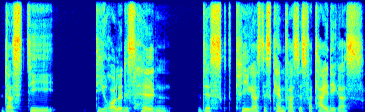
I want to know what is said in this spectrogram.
dass die die Rolle des Helden, des Kriegers, des Kämpfers, des Verteidigers,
